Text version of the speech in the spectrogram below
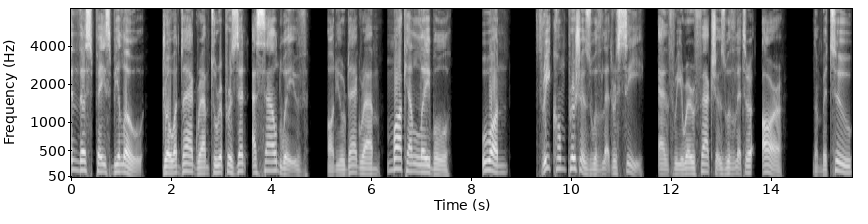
In the space below, draw a diagram to represent a sound wave. On your diagram, mark and label 1. Three compressions with letter C and three rarefactions with letter R. Number 2.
